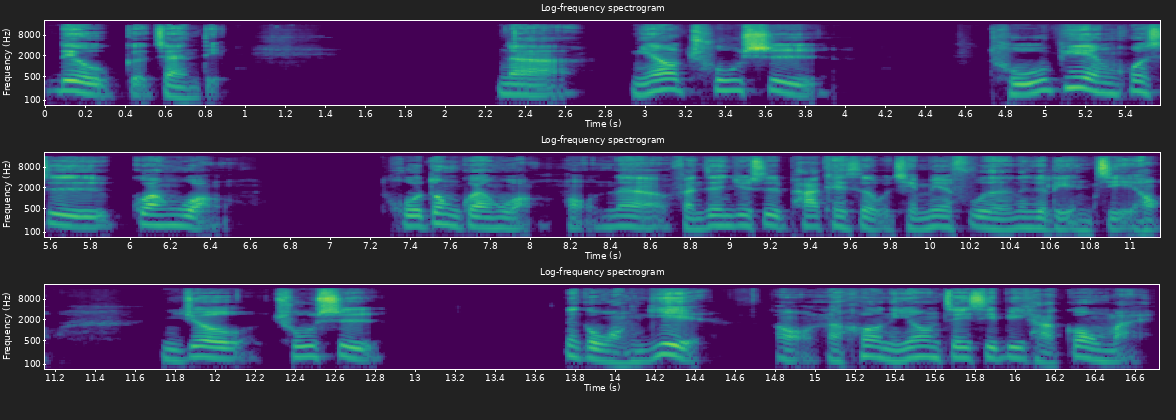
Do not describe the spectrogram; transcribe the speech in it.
六个站点，那你要出示图片或是官网活动官网哦，那反正就是 Podcast 我前面附的那个链接哦，你就出示那个网页哦，然后你用 JCB 卡购买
